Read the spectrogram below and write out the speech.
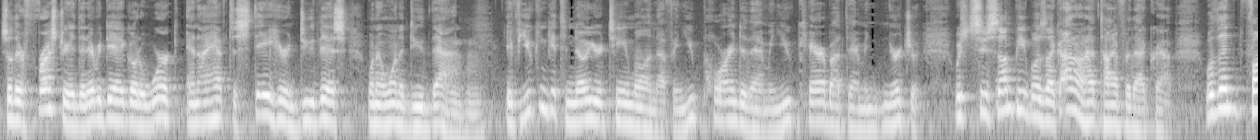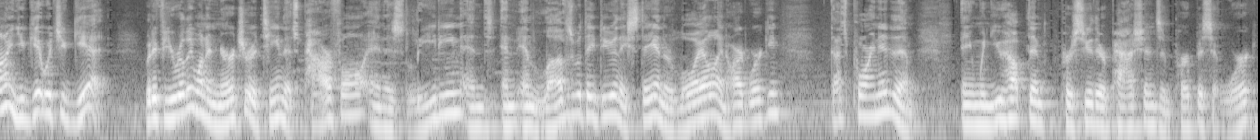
So they're frustrated that every day I go to work and I have to stay here and do this when I want to do that. Mm-hmm. If you can get to know your team well enough and you pour into them and you care about them and nurture, which to some people is like, I don't have time for that crap. Well, then fine, you get what you get. But if you really want to nurture a team that's powerful and is leading and, and, and loves what they do and they stay and they're loyal and hardworking, that's pouring into them. And when you help them pursue their passions and purpose at work,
